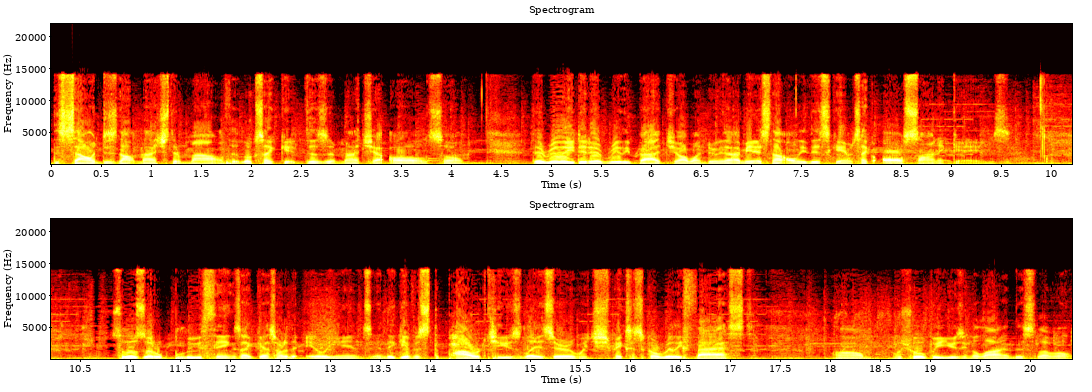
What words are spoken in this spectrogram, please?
the sound does not match their mouth. It looks like it doesn't match at all. So they really did a really bad job on doing that. I mean it's not only this game. It's like all Sonic games. So those little blue things, I guess, are the aliens, and they give us the power to use laser, which makes us go really fast, um, which we'll be using a lot in this level.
